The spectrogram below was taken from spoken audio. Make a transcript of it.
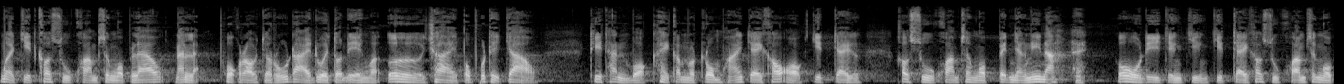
เมื่อจิตเข้าสู่ความสงบแล้วนั่นแหละ พวกเราจะรู้ได้ด้วยตนเองว่า เออ ใช่ พระพุทธเจ้า ที่ท่านบอกให้กำหนดลมหายใจเข้าออกจิตใจเข้าสู่ความสงบเป็นอย่างนี้นะโอ้ดีจริงๆ จิตใจเข้าสู่ความสงบ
